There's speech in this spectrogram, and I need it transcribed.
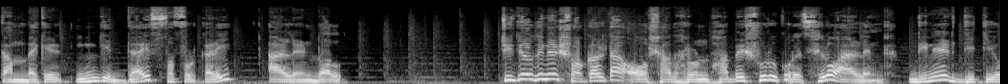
কামব্যাকের ইঙ্গিত দেয় সফরকারী আয়ারল্যান্ড দল। তৃতীয় দিনের সকালটা অসাধারণভাবে শুরু করেছিল আয়ারল্যান্ড। দিনের দ্বিতীয়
